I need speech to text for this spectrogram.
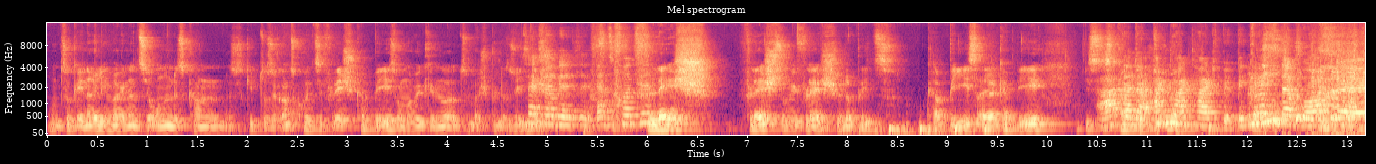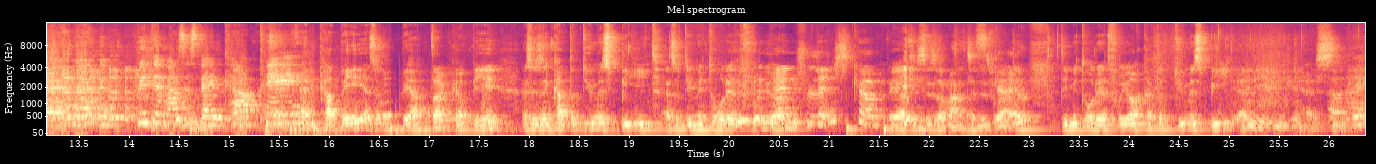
Und so generell Imaginationen, das kann, also es gibt also ganz kurze Flash-KPs, wo man wirklich nur zum Beispiel also mal bitte ganz kurz. Flash, Flash, so wie Flash oder Blitz, KPs, ah ja, KP ist das Ah, da, da, halt, halt, halt. Be- Begriff der Woche. Bitte, was ist ein KP? Ein KB, also Bertha, KB, also es ist ein katadymes Bild. Also die Methode hat früher. Flashcup. Ja, das ist ein Wahnsinn, das Wort. Ja. Die Methode hat früher auch katadymes Bild erleben geheißen. Okay.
